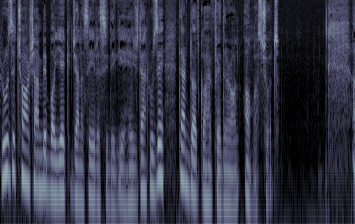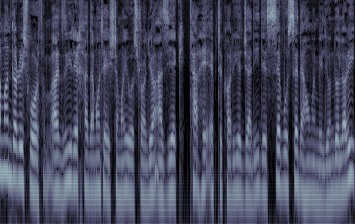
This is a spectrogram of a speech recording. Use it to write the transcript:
روز چهارشنبه با یک جلسه رسیدگی 18 روزه در دادگاه فدرال آغاز شد. اماندا ریشورث وزیر خدمات اجتماعی استرالیا از یک طرح ابتکاری جدید 3.3 دهم میلیون دلاری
